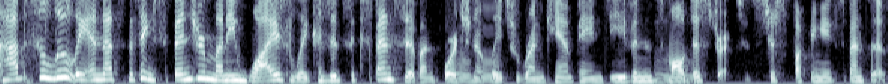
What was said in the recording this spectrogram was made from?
Absolutely. And that's the thing. Spend your money wisely because it's expensive, unfortunately, to run campaigns, even in small Mhm. districts. It's just fucking expensive.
